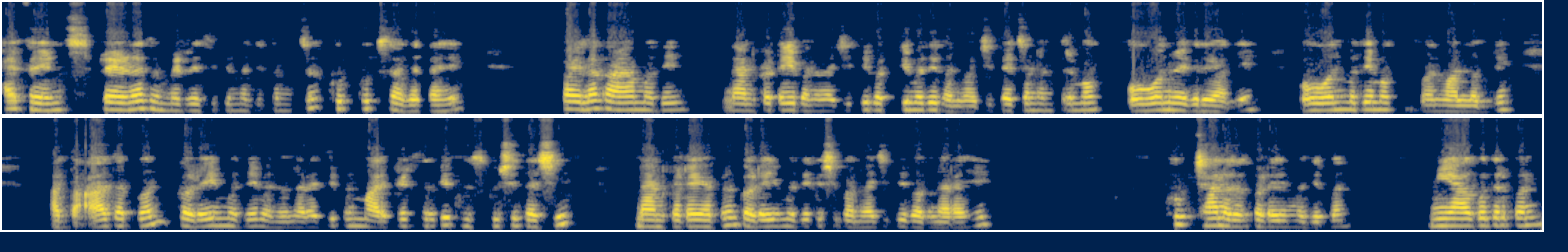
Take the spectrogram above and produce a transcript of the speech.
हाय फ्रेंड्स प्रेरणा होममेड रेसिपीमध्ये तुमचं खूप खूप स्वागत आहे. पहिल्या काळामध्ये नानकटाई बनवायची ती भट्टीमध्ये बनवायची त्याच्यानंतर मग ओव्हन वगैरे आले. ओव्हनमध्ये मग बनवायला लागले. आता आज आपण कढईमध्ये बनवणार आहे ती पण मार्केट सारखी खुसखुशीत अशी नानकटाई आपण कढईमध्ये कशी बनवायची ती बघणार आहे. खूप छान होतात कढईमध्ये पण. मी अगोदर पण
